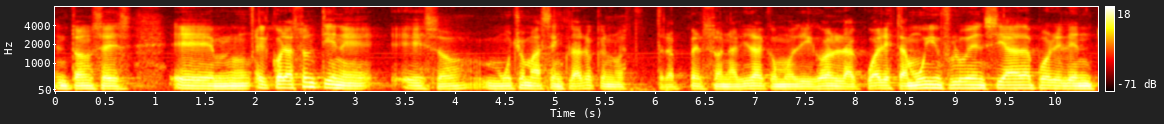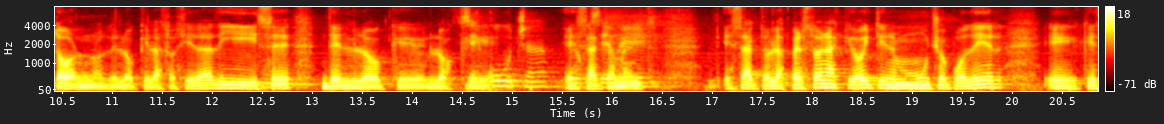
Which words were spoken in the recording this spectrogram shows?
Entonces, em, el corazón tiene eso mucho más en claro que nuestra personalidad, como digo, la cual está muy influenciada por el entorno, de lo que la sociedad dice, de lo que los que... Se escucha. Exactamente. Exacto, las personas que hoy tienen mucho poder, eh, que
